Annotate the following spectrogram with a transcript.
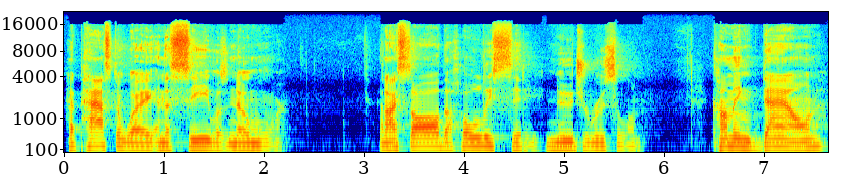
had passed away, and the sea was no more. And I saw the holy city, New Jerusalem, coming down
